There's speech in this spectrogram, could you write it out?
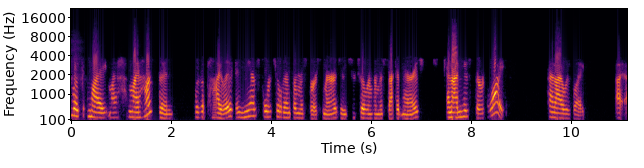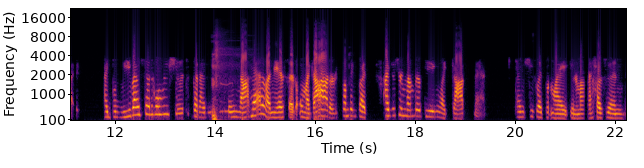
Look, my, my, my husband was a pilot and he has four children from his first marriage and two children from his second marriage. And I'm his third wife. And I was like, I, I I believe I said holy shit, but I may not have. I may have said oh my god or something, but I just remember being like gobsmacked. And she's like, but my, you know, my husband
